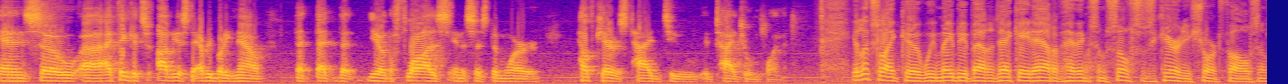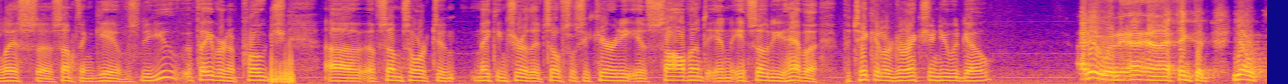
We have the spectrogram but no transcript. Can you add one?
And so uh, I think it's obvious to everybody now that, that, that you know the flaws in a system where healthcare is tied to tied to employment. It looks like uh, we may be about a decade out of having some Social Security shortfalls unless uh, something gives. Do you favor an approach uh, of some sort to making sure that Social Security is solvent? And if so, do you have a particular direction you would go? I do, and, and I think that you know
